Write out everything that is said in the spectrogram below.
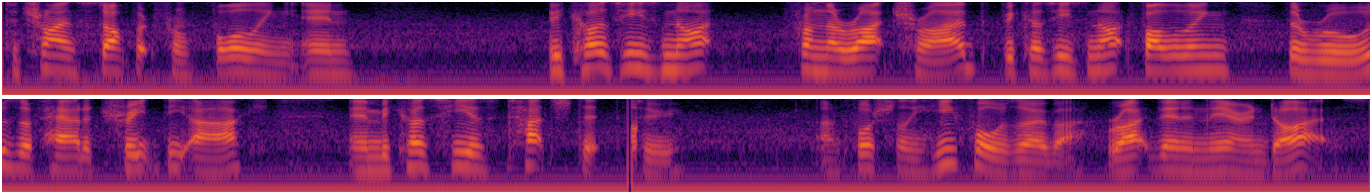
to try and stop it from falling. And because he's not from the right tribe, because he's not following the rules of how to treat the ark, and because he has touched it too, unfortunately, he falls over right then and there and dies.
